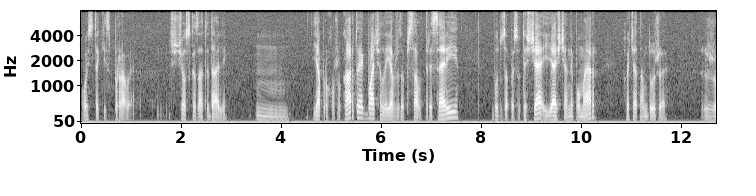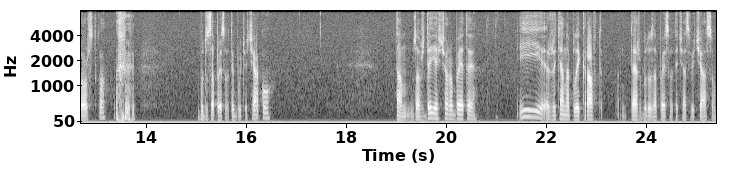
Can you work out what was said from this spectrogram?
Ось такі справи. Що сказати далі? М -м я проходжу карту, як бачили, я вже записав три серії. Буду записувати ще, і я ще не помер. Хоча там дуже жорстко. Буду записувати Бучачаку. Там завжди є що робити. І життя на Playcraft теж буду записувати час від часу.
